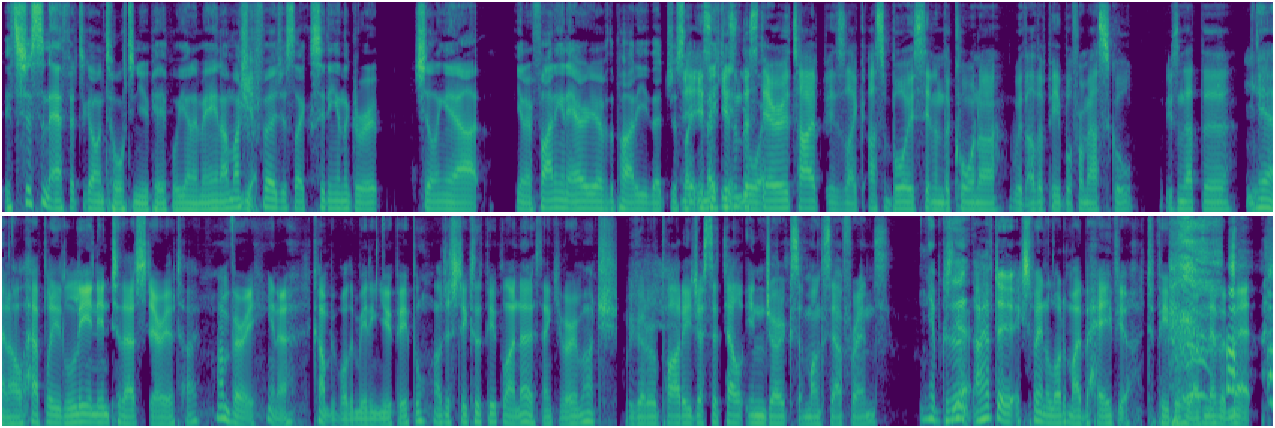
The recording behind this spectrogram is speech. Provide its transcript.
It's just an effort to go and talk to new people. You know what I mean? I much Yeah. prefer just like sitting in the group, chilling out. You know, finding an area of the party that just like Yeah, isn't, isn't it the stereotype is like us boys sit in the corner with other people from our school? Isn't that the Yeah, and I'll happily lean into that stereotype. I'm very, you know, can't be bothered meeting new people. I'll just stick to the people I know. Thank you very much. we go to a party just to tell in jokes amongst our friends? Yeah, because Yeah. I have to explain a lot of my behavior to people who I've never met.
